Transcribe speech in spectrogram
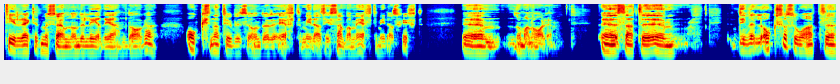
tillräckligt med sömn under lediga dagar och naturligtvis under eftermiddags i samband med eftermiddagsskift eh, om man har det. Eh, så att eh, det är väl också så att eh,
